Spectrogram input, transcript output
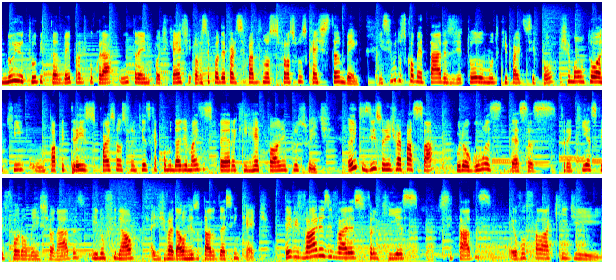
no YouTube, também pode procurar Ultra N Podcast para você poder participar dos nossos próximos casts também. Em cima dos comentários de todo mundo que participou, a gente montou aqui um top 3 quais são as franquias que a comunidade mais espera que retornem para o Switch. Antes disso, a gente vai passar por algumas dessas franquias que foram mencionadas e no final a gente vai dar o resultado dessa enquete. Teve várias e várias franquias citadas. Eu vou falar aqui de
